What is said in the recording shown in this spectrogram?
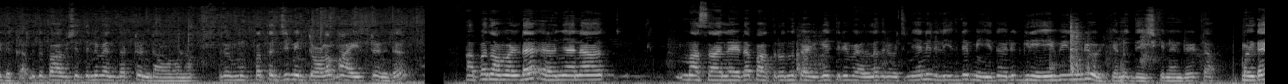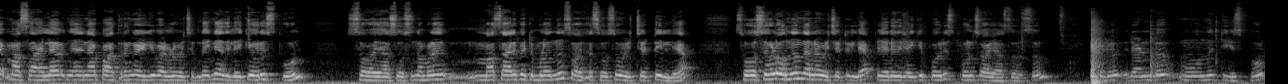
എടുക്കാം. ഇതിപ്പോൾ ആവശ്യത്തിന് വെന്തിട്ടുണ്ടാവണം. ഒരു മുപ്പത്തഞ്ച് മിനിറ്റോളം ആയിട്ടുണ്ട്. അപ്പോൾ നമ്മളുടെ ഞാൻ ആ മസാലയുടെ പാത്രം ഒന്ന് കഴുകി ഇത്തിരി വെള്ളം ഇതിൽ വെച്ചിട്ട് ഞാൻ ഇതിൽ ഇതിന്റെ മീതെ ഒരു ഗ്രേവിയും കൂടി ഒഴിക്കാൻ ഉദ്ദേശിക്കുന്നുണ്ട് കേട്ടോ. നമ്മളുടെ മസാല ഞാൻ ആ പാത്രം കഴുകി വെള്ളം ഒഴിച്ചിട്ടുണ്ട്. ഇനി അതിലേക്ക് ഒരു സ്പൂൺ സോയാ സോസ്. നമ്മൾ മസാല പറ്റുമ്പോഴൊന്നും സോയാ സോസ് ഒഴിച്ചിട്ടില്ല. സോസുകളൊന്നും തന്നെ ഒഴിച്ചിട്ടില്ല. അപ്പോൾ ഞാൻ ഇതിലേക്ക് ഇപ്പോൾ ഒരു സ്പൂൺ സോയാ സോസും ഒരു രണ്ട് മൂന്ന് ടീസ്പൂൺ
